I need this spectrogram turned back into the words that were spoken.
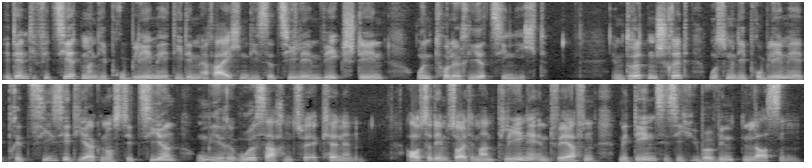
identifiziert man die Probleme, die dem Erreichen dieser Ziele im Weg stehen und toleriert sie nicht. Im dritten Schritt muss man die Probleme präzise diagnostizieren, um ihre Ursachen zu erkennen. Außerdem sollte man Pläne entwerfen, mit denen sie sich überwinden lassen.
